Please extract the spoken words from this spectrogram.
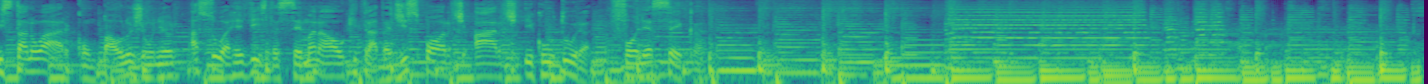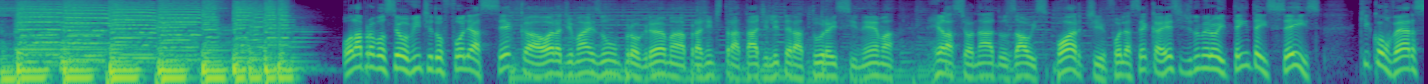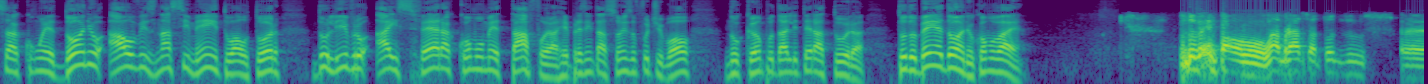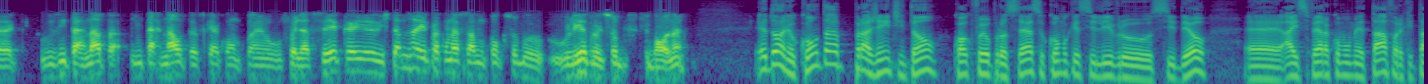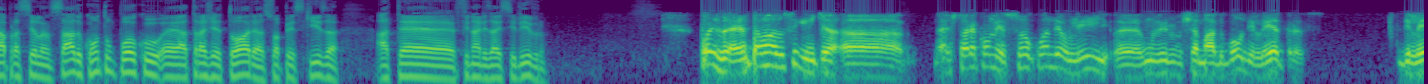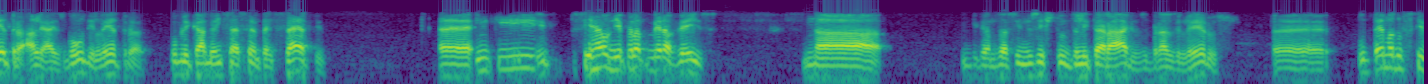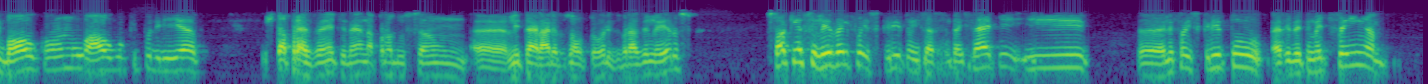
Está no ar com Paulo Júnior, a sua revista semanal que trata de esporte, arte e cultura. Folha Seca. Olá para você, ouvinte do Folha Seca, hora de mais um programa para a gente tratar de literatura e cinema relacionados ao esporte. Folha Seca esse de número 86, que conversa com Edônio Alves Nascimento, autor do livro A Esfera como Metáfora, representações do futebol no campo da literatura. Tudo bem, Edônio? Como vai? Tudo bem, Paulo. Um abraço a todos os, uh, os internauta, internautas que acompanham o Folha Seca e estamos aí para conversar um pouco sobre o livro e sobre o futebol, né? Edônio, conta pra gente então qual foi o processo, como que esse livro se deu, é, a esfera como metáfora que está para ser lançado. Conta um pouco é, a trajetória, a sua pesquisa até finalizar esse livro. Pois é, então é o seguinte, a, a história começou quando eu li é, um livro chamado Gol de Letras, de letra, aliás, Gol de Letra, publicado em 67, é, em que se reunia pela primeira vez na digamos assim, nos estudos literários brasileiros, é, o tema do futebol como algo que poderia estar presente né, na produção é, literária dos autores brasileiros. Só que esse livro ele foi escrito em 67 e é, ele foi escrito, evidentemente, sem a,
